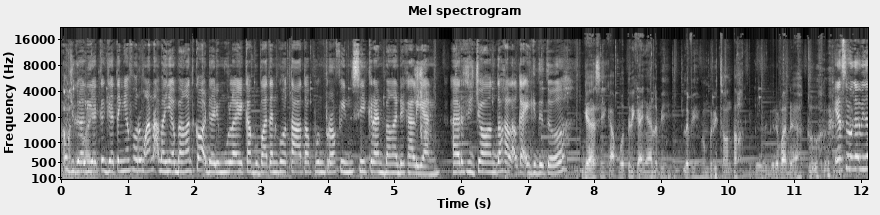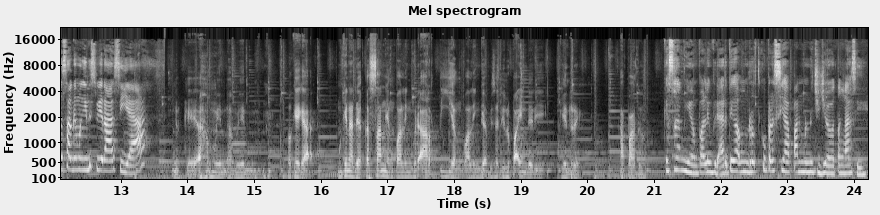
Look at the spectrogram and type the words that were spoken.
aku juga lihat kegiatannya forum anak banyak banget kok dari mulai kabupaten kota ataupun provinsi keren banget deh kalian. Harus dicontoh kalau kayak gitu tuh. Enggak sih kak Putri kayaknya lebih lebih memberi contoh gitu daripada aku. Ya semoga bisa saling menginspirasi ya. Oke amin amin. Oke kak mungkin ada kesan yang paling berarti yang paling nggak bisa dilupain dari genre apa tuh? kesan yang paling berarti kalau menurutku persiapan menuju Jawa Tengah sih.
